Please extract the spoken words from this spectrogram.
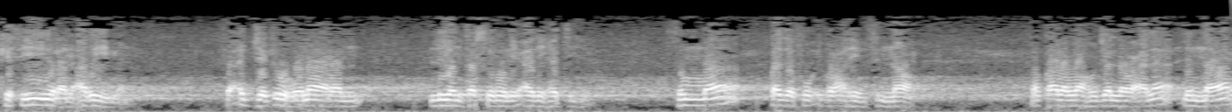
كثيرا عظيما فأججوه نارا لينتصروا لآلهتهم. ثم قذفوا إبراهيم في النار. فقال الله جل وعلا للنار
